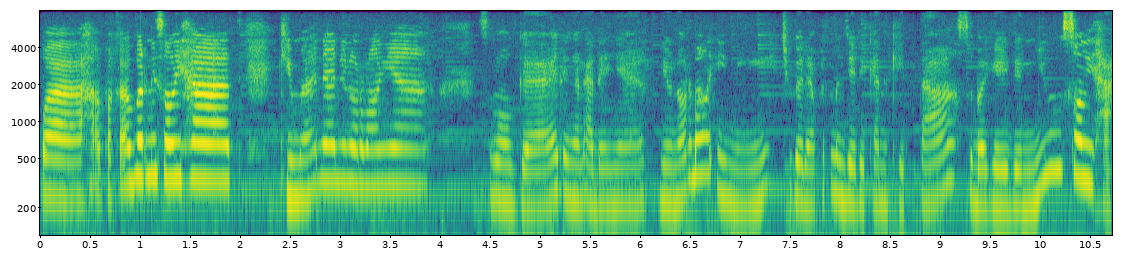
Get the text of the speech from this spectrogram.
Wah, apa kabar nih Solihat? Gimana nih normalnya? Semoga dengan adanya new normal ini juga dapat menjadikan kita sebagai the new solihah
